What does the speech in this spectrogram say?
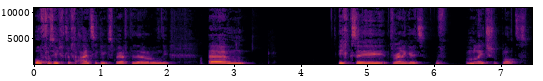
offensichtlich einzige Experte dieser Runde. Ähm, ich sehe die Renegades auf am letzten Platz.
